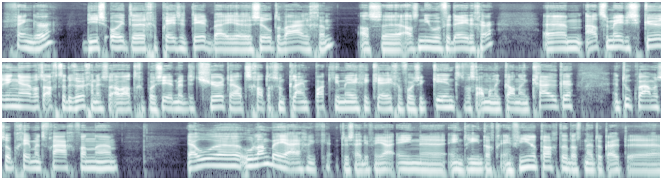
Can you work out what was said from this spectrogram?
Venger. Die is ooit eh, gepresenteerd bij eh Zulte Waregem als, eh, als nieuwe verdediger. Ehm, hij had zijn medische keuring was achter de rug en hij had geposeerd met het shirt. Hij had schattig zo'n klein pakje meegekregen voor zijn kind. Het was allemaal in kan en kruiken. En toen kwamen ze op een gegeven moment vragen van... eh, ja, hoe, hoe lang ben je eigenlijk? Toen zei hij van ja, 1, eh 1,83, 1,84. Dat is net ook uit, eh,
